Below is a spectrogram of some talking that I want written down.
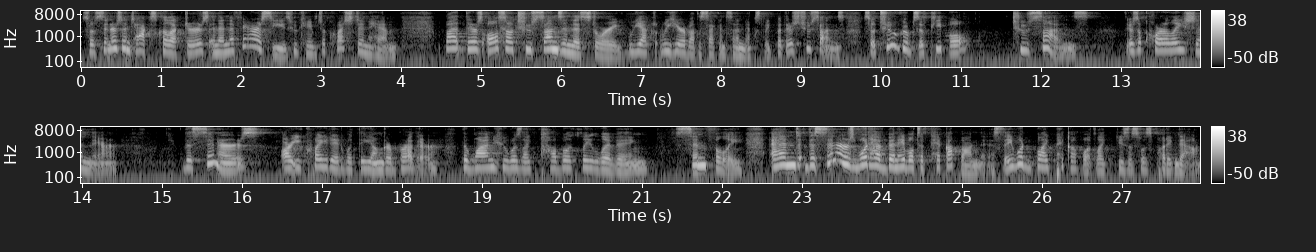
So, sinners and tax collectors, and then the Pharisees who came to question him. But there's also two sons in this story. We, act, we hear about the second son next week, but there's two sons. So, two groups of people, two sons. There's a correlation there. The sinners are equated with the younger brother, the one who was like publicly living sinfully. And the sinners would have been able to pick up on this. They would like pick up what like Jesus was putting down.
